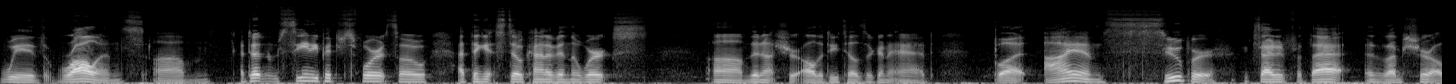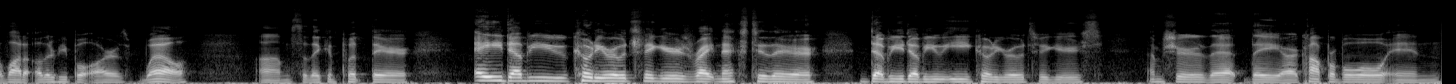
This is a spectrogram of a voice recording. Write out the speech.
with Rollins. Um, I didn't see any pictures for it, so I think it's still kind of in the works. Um, they're not sure all the details they're going to add. But I am super excited for that, as I'm sure a lot of other people are as well. Um, so they can put their AEW Cody Rhodes figures right next to their WWE Cody Rhodes figures. I'm sure that they are comparable in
